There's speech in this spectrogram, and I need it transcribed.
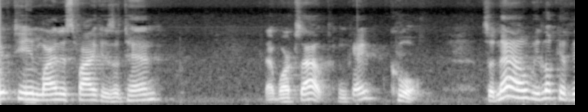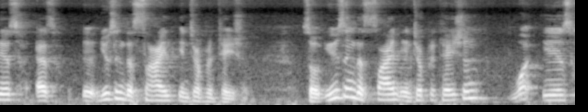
15 minus 5 is a 10. That works out. Okay, cool. So now we look at this as uh, using the signed interpretation. So using the signed interpretation, what is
